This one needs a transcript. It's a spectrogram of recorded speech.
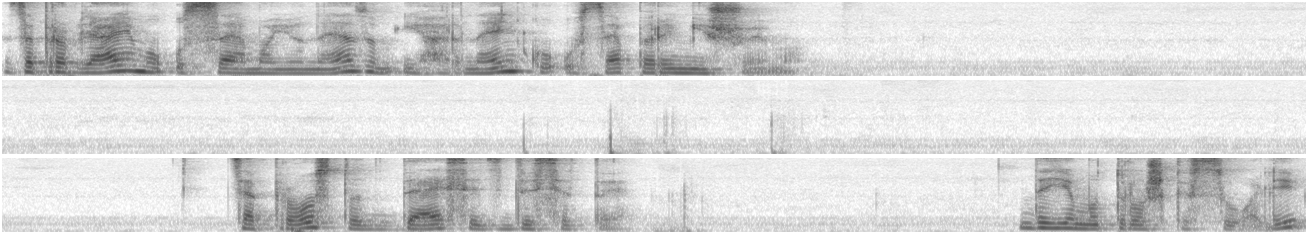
Заправляємо усе майонезом і гарненько усе перемішуємо. Це просто 10 з 10. Даємо трошки солі,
